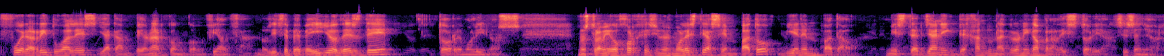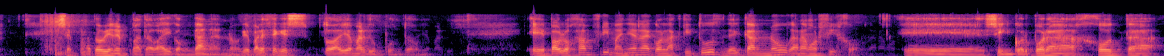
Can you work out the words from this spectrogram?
fuera rituales y a campeonar con confianza. Nos dice Pepeillo desde Torremolinos. Nuestro amigo Jorge, si no es molestia, se empató bien empatado. Mr. Yannick dejando una crónica para la historia. Sí, señor. Se empató bien empatado ahí, con ganas, ¿no? Que parece que es todavía más de un punto. Eh, Pablo Humphrey, mañana con la actitud del Camp Nou ganamos fijo. Eh, se incorpora J.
